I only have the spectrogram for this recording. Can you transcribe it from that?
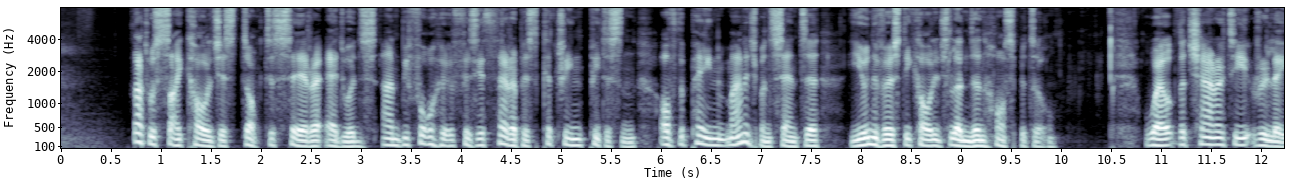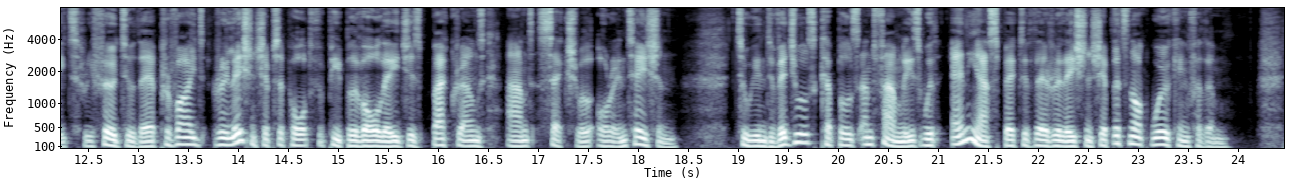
That was psychologist Dr. Sarah Edwards and before her physiotherapist Katrine Petersen of the Pain Management Centre, University College London Hospital. Well, the charity Relate, referred to there, provides relationship support for people of all ages, backgrounds, and sexual orientation. To individuals, couples, and families with any aspect of their relationship that's not working for them.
